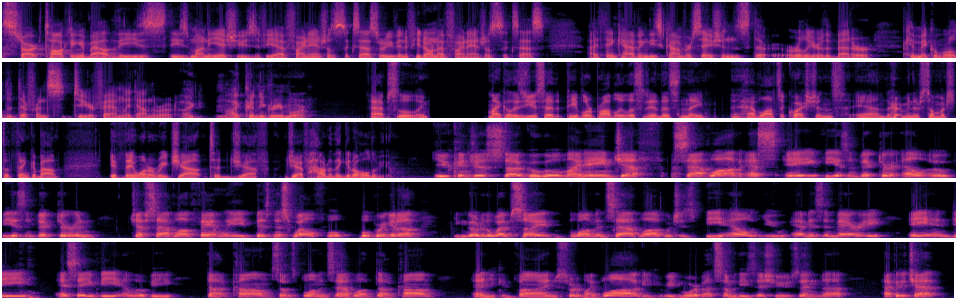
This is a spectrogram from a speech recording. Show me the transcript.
start talking about these these money issues. If you have financial success, or even if you don't have financial success I think having these conversations, the earlier the better, can make a world of difference to your family down the road. I, I couldn't agree more. Absolutely. Michael, as you said, people are probably listening to this and they have lots of questions. And I mean, there's so much to think about. If they want to reach out to Jeff, Jeff, how do they get a hold of you? You can just uh, Google my name, Jeff Savlov, S A V as in Victor, L O V as in Victor, and Jeff Savlov Family Business Wealth will will bring it up. You can go to the website Blum and Savlov, which is B L U M as in Mary, A N D S A V L O V dot com. So it's dot com. And you can find sort of my blog. You can read more about some of these issues and uh, happy to chat.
